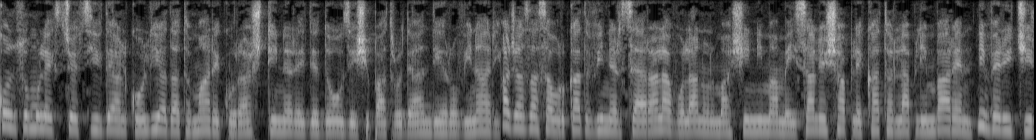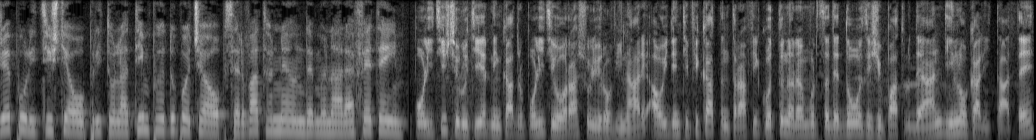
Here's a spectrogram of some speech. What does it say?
Consumul excesiv de alcool i-a dat mare curaj tinerei de 24 de ani din Rovinari. Aceasta s-a urcat vineri seara la volanul mașinii mamei sale și a plecat la plimbare. Din fericire, polițiștii au oprit-o la timp după ce au observat neîndemânarea fetei. Polițiștii rutieri din cadrul poliției orașului Rovinari au identificat în trafic o tânără în vârstă de 24 de ani din localitate,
